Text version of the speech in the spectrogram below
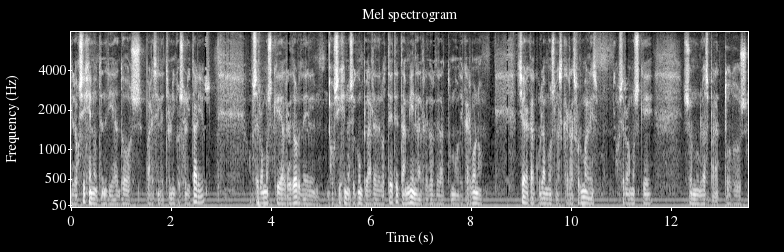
El oxígeno tendría dos pares electrónicos solitarios. Observamos que alrededor del oxígeno se cumple la red del octete, también alrededor del átomo de carbono. Si ahora calculamos las cargas formales, observamos que son nulas para todos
